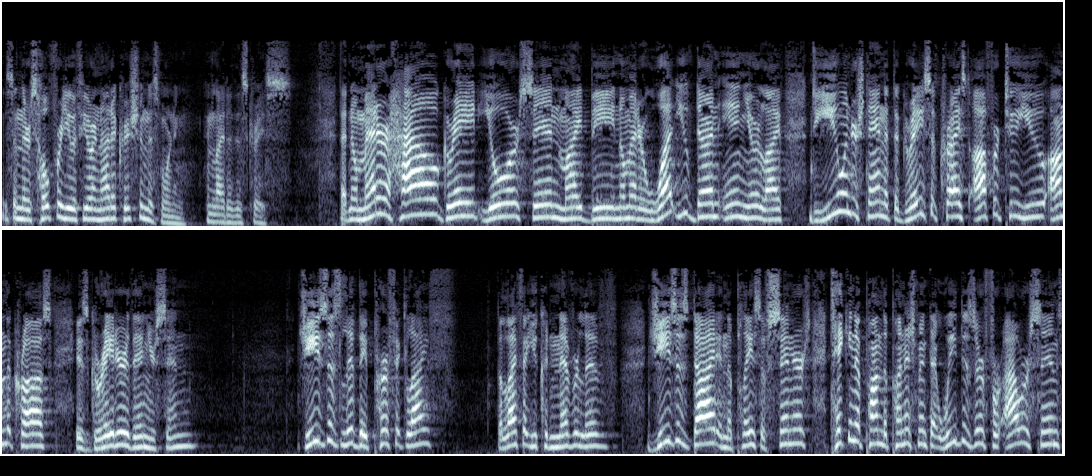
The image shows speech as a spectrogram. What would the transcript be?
Listen, there's hope for you if you are not a Christian this morning in light of this grace. That no matter how great your sin might be, no matter what you've done in your life, do you understand that the grace of Christ offered to you on the cross is greater than your sin? Jesus lived a perfect life, the life that you could never live. Jesus died in the place of sinners, taking upon the punishment that we deserve for our sins,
